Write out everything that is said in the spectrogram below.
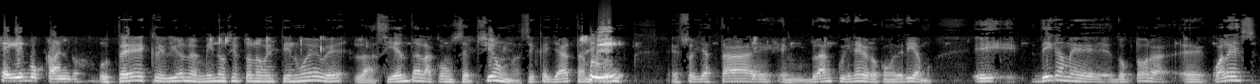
seguir buscando Usted escribió en el 1999 La Hacienda La Concepción, así que ya también eso ya está en, en blanco y negro, como diríamos. Y dígame, doctora, eh, ¿cuál es,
